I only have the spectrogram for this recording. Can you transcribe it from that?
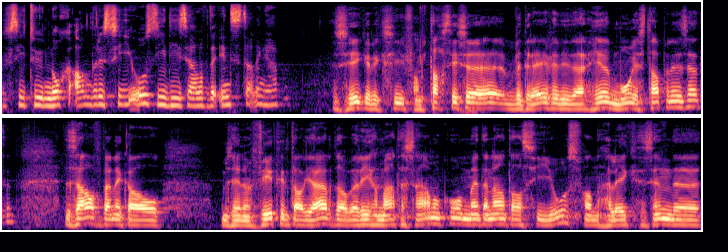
ziet u nog andere CEO's die diezelfde instelling hebben? Zeker, ik zie fantastische bedrijven die daar heel mooie stappen in zetten. Zelf ben ik al we zijn een veertiental jaar dat we regelmatig samenkomen met een aantal CEO's van gelijkgezinde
